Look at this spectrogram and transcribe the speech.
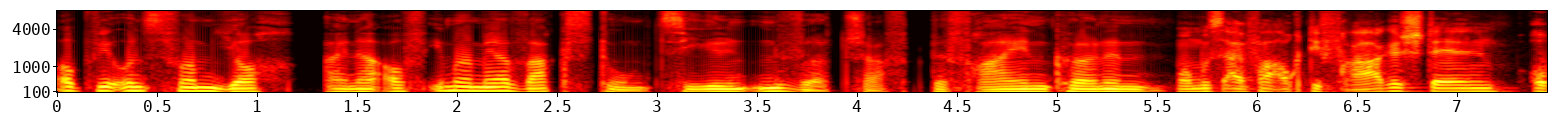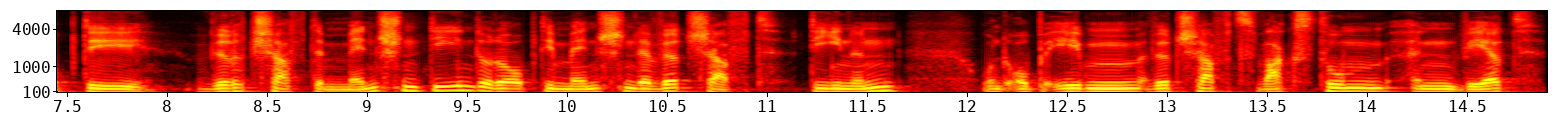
ob wir uns vom Joch einer auf immer mehr Wachstum zielenden Wirtschaft befreien können. Man muss einfach auch die Frage stellen, ob die Wirtschaft dem Menschen dient oder ob die Menschen der Wirtschaft dienen und ob eben Wirtschaftswachstum ein Wert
